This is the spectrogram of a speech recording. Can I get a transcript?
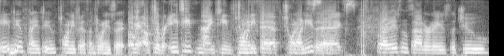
18th, 19th, 25th, and 26th. okay, October 18th, 19th, 25th, 26th. Fridays and Saturdays, the two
